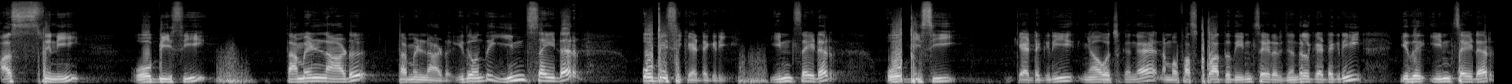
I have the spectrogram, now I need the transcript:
அஸ்வினி ஓபிசி தமிழ்நாடு தமிழ்நாடு. இது வந்து insider OBC category insider OBC category ஞாபகம் வச்சுக்கோங்க. நம்ம ஃபஸ்ட் பார்த்தது இன்சைடர் ஜென்ரல் கேட்டகரி இது இன்சைடர்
